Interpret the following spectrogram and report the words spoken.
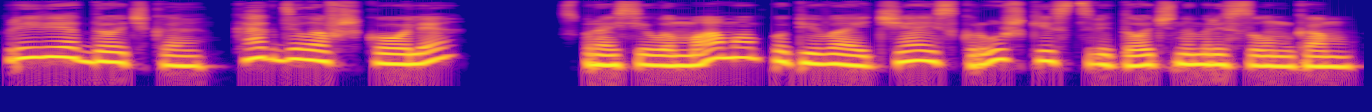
«Привет, дочка. Как дела в школе?» — спросила мама, попивая чай из кружки с цветочным рисунком.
